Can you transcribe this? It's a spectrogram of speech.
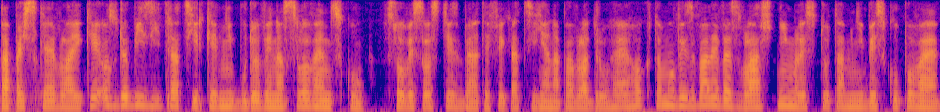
Papežské vlajky ozdobí zítra církevní budovy na Slovensku. V souvislosti s beatifikací Jana Pavla II. k tomu vyzvali ve zvláštním listu tamní biskupové.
